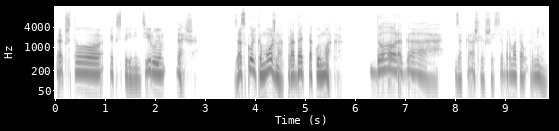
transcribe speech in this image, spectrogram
Так что экспериментируем дальше. За сколько можно продать такой макр? Дорого, закашлившись, забормотал армянин.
